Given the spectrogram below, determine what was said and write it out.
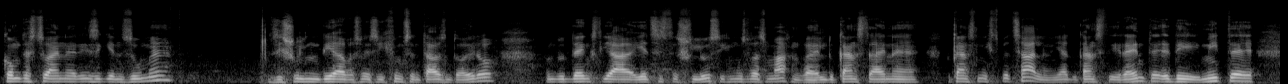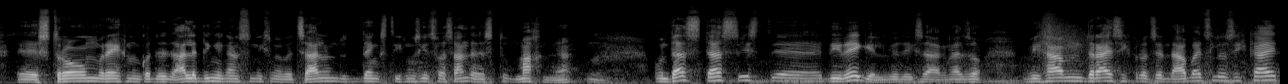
kommt es zu einer riesigen Summe. Sie schulden dir, was weiß ich, 15.000 Euro und du denkst, ja, jetzt ist es Schluss, ich muss was machen, weil du kannst eine, du kannst nichts bezahlen, ja, du kannst die Rente, die Miete, äh, Stromrechnung oder alle Dinge kannst du nicht mehr bezahlen. Du denkst, ich muss jetzt was anderes machen, ja. Mhm. Und das, das ist äh, die Regel, würde ich sagen. Also wir haben 30 Prozent Arbeitslosigkeit.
